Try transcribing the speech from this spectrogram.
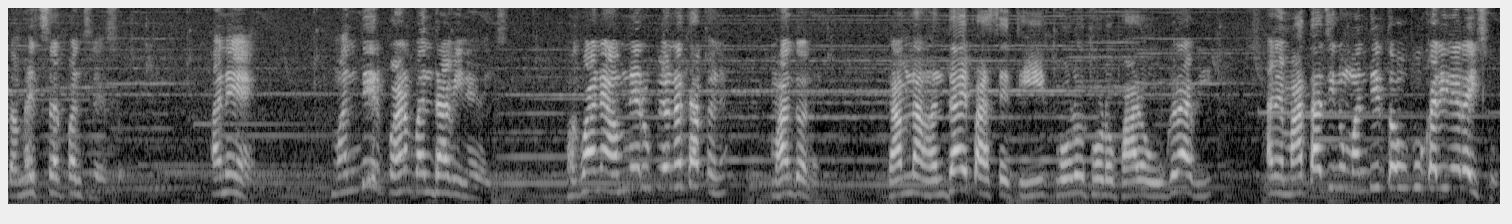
તમે જ સરપંચ રહેશો. અને મંદિર પણ બંધાવીને રહીશું ભગવાને અમને રૂપિયો નથી આપ્યો ને? વાંધો નહીં. ગામના હંધાઈ પાસેથી થોડો થોડો ફાળો ઉઘરાવી અને માતાજીનું મંદિર તો ઊભું કરીને રહીશું.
